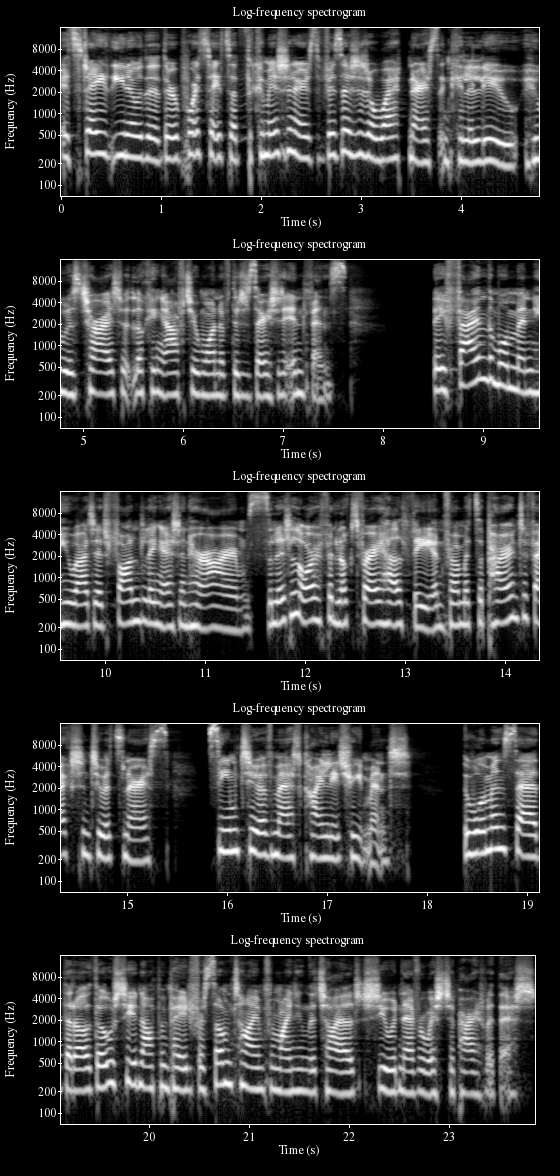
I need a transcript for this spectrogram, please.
it states, you know, the, the report states that the commissioners visited a wet nurse in Killaloe who was charged with looking after one of the deserted infants. They found the woman who had it fondling it in her arms. The little orphan looked very healthy and, from its apparent affection to its nurse, seemed to have met kindly treatment. The woman said that although she had not been paid for some time for minding the child, she would never wish to part with it.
